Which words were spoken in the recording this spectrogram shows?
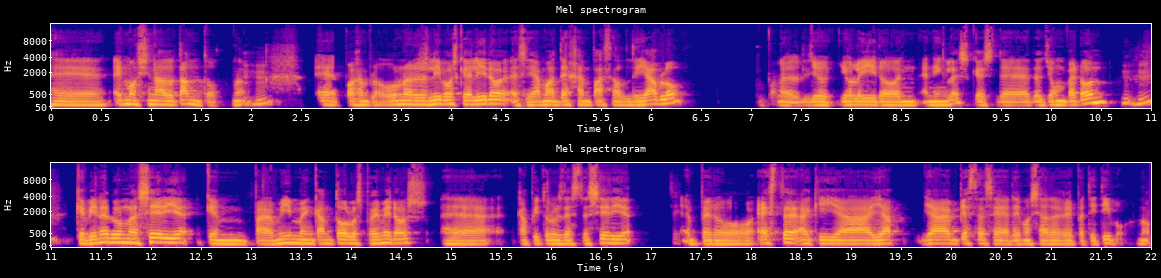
eh, emocionado tanto. ¿no? Eh, por ejemplo, uno de los libros que he leído se llama Deja en paz al diablo. yo, yo, he leído en, en, inglés, que es de, de John Verón, que viene de una serie que para mí me encantó los primeros eh, capítulos de esta serie, eh, pero este aquí ya, ya, ya empieza a ser demasiado repetitivo, ¿no?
